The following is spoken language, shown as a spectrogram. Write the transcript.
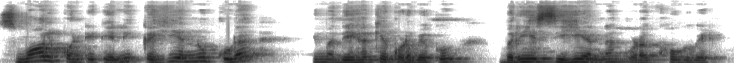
ಸ್ಮಾಲ್ ಕ್ವಾಂಟಿಟಿಯಲ್ಲಿ ಕಹಿಯನ್ನು ಕೂಡ ನಿಮ್ಮ ದೇಹಕ್ಕೆ ಕೊಡಬೇಕು. ಬರೀ ಸಿಹಿಯನ್ನು ಕೊಡಕ್ಕೆ ಹೋಗಬೇಡಿ.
